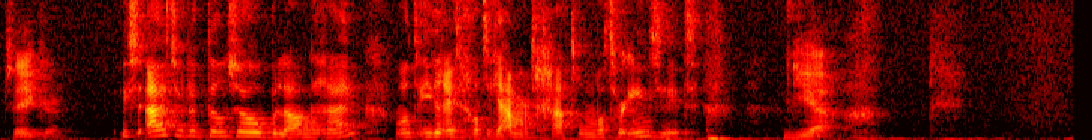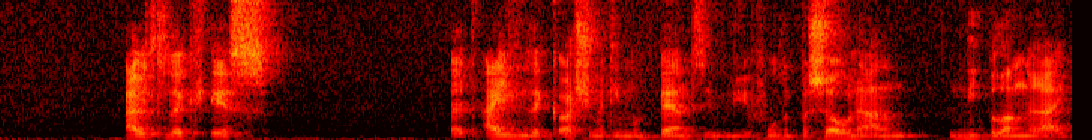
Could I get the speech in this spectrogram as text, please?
zeker. Is uiterlijk dan zo belangrijk? Want iedereen zegt altijd, ja, maar het gaat om wat erin zit. Ja. Uiterlijk is uiteindelijk als je met iemand bent, je voelt een persoon aan, niet belangrijk.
